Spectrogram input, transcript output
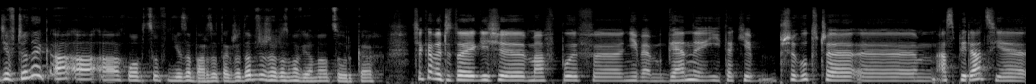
dziewczynek, a, a, a chłopców nie za bardzo. Także dobrze, że rozmawiamy o córkach. Ciekawe, czy to jakiś e, ma wpływ, e, nie wiem, geny i takie przywódcze e, aspiracje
